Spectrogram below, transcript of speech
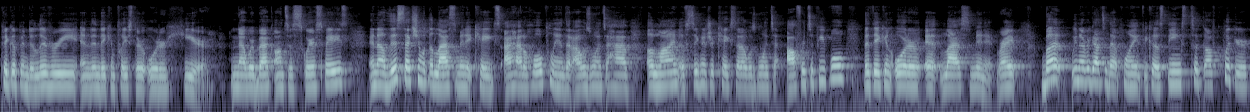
pickup and delivery, and then they can place their order here. And now we're back onto Squarespace. And now this section with the last minute cakes, I had a whole plan that I was going to have a line of signature cakes that I was going to offer to people that they can order at last minute, right? But we never got to that point because things took off quicker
